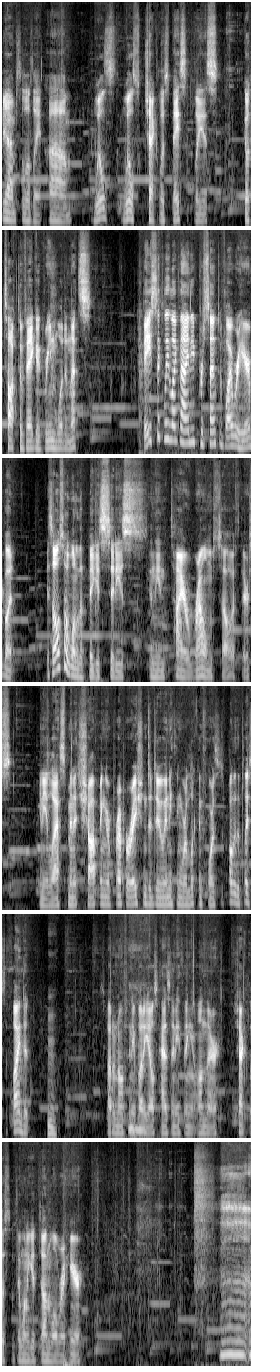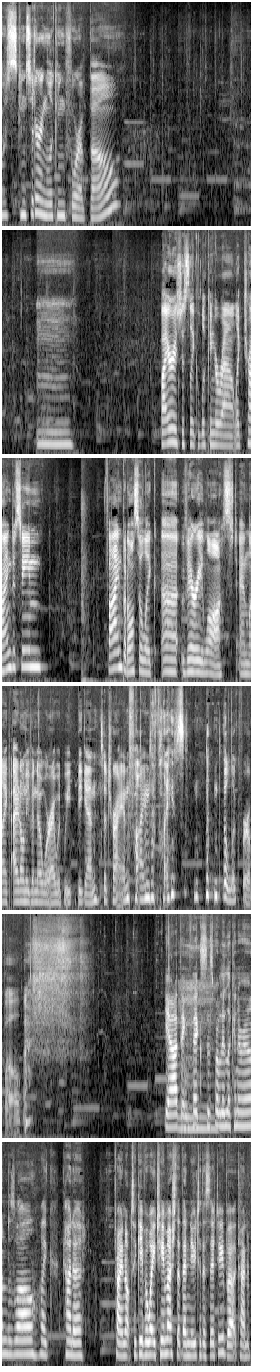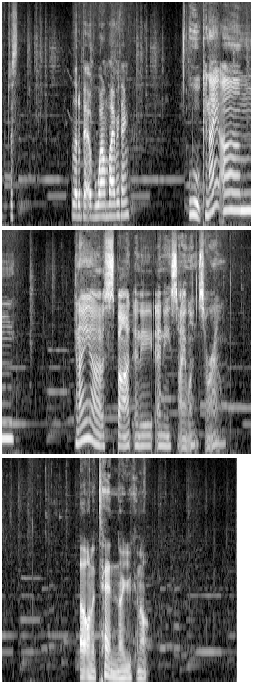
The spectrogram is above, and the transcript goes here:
Yeah, absolutely. Um, Will's Will's checklist basically is go talk to Vega Greenwood, and that's basically like ninety percent of why we're here. But it's also one of the biggest cities in the entire realm. So if there's any last minute shopping or preparation to do, anything we're looking for, this is probably the place to find it. Hmm. I don't know if anybody else has anything on their checklist that they want to get done while we're here. Uh, I was considering looking for a bow. Mm. Fire is just like looking around, like trying to seem fine, but also like uh very lost, and like I don't even know where I would we- begin to try and find a place to look for a bow. Yeah, I think Fix is probably looking around as well, like kind of trying not to give away too much that they're new to the city, but kind of just a little bit overwhelmed by everything. Ooh, can I um can I uh spot any any silence around? Uh, on a 10, no you cannot.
